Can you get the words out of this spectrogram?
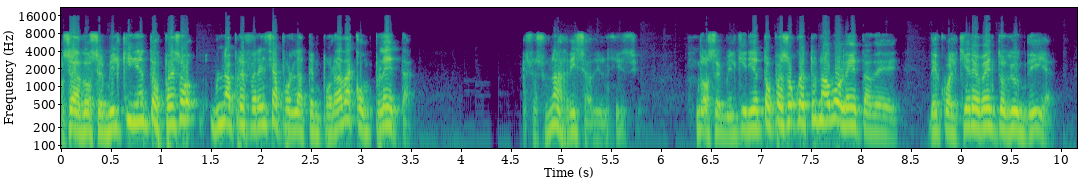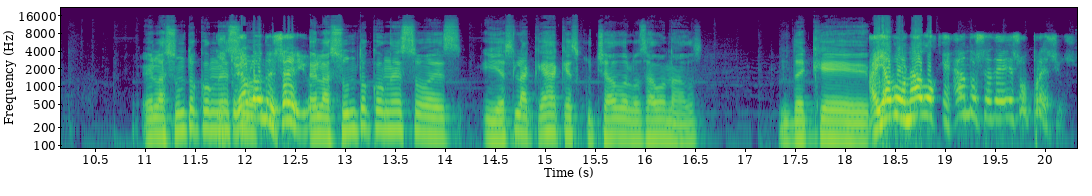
O sea, 12.500 pesos, una preferencia por la temporada completa. Eso es una risa, Dionisio. 12.500 pesos cuesta una boleta de, cualquier evento de un día. El asunto con eso. Estoy hablando en serio. El asunto con eso es, y es la queja que he escuchado de los abonados, de que... Hay abonados quejándose de esos precios.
